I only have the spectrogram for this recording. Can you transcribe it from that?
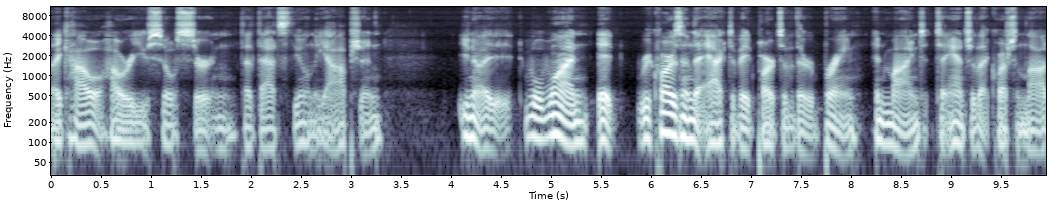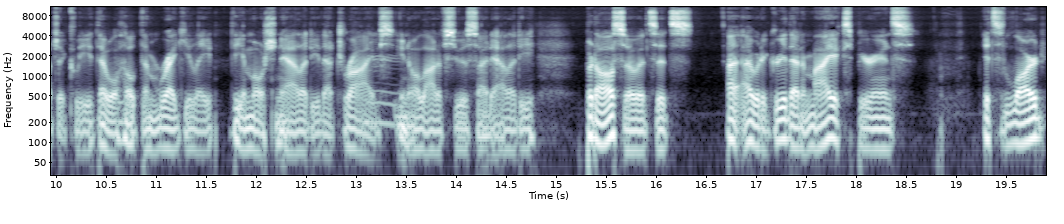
Like how how are you so certain that that's the only option? You know, it, well one, it requires them to activate parts of their brain and mind to answer that question logically that will mm-hmm. help them regulate the emotionality that drives, you mm. know, a lot of suicidality. But also it's it's I, I would agree that in my experience, it's large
